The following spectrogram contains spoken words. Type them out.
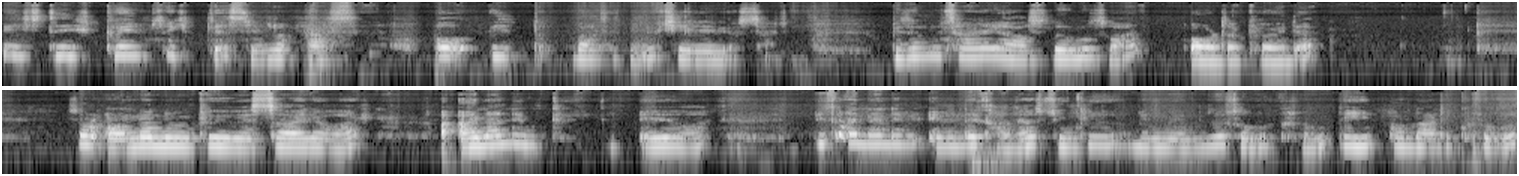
Ve işte köyümüze gideceğiz. Şimdi size o bir bahsettiğim şeyleri göstereceğim. Bizim bir tane yazlığımız var. Orada köyde. Sonra anneannemin köyü vesaire var. Anneannemin köyü evi var. Biz anneannemin evinde kalacağız. Çünkü bizim evimizde soba kurulu değil. Onlar da kurulu.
